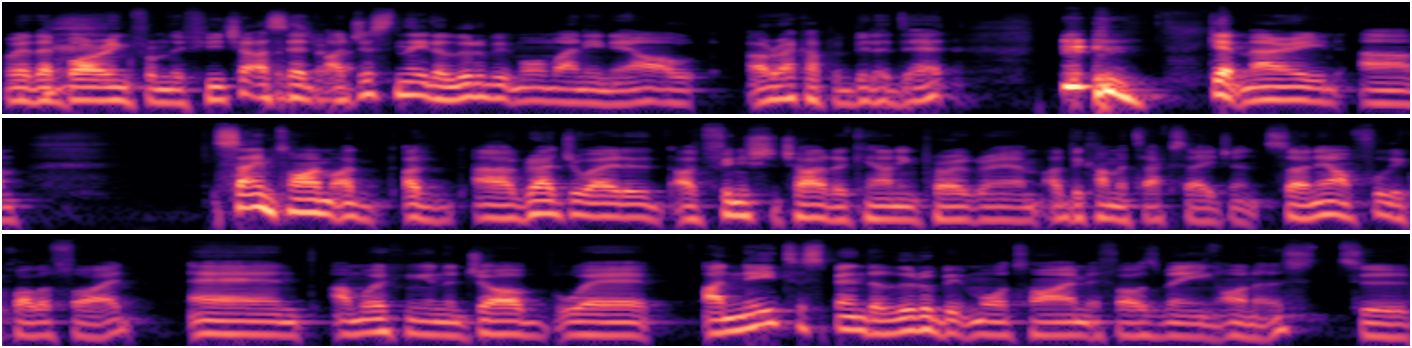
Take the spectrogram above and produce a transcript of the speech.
where they're borrowing from the future. I said I just need a little bit more money now. I'll, I'll rack up a bit of debt, get married. Um, same time, I'd, I'd uh, graduated, I'd finished the chartered accounting program, I'd become a tax agent. So now I'm fully qualified and I'm working in a job where I need to spend a little bit more time, if I was being honest, to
